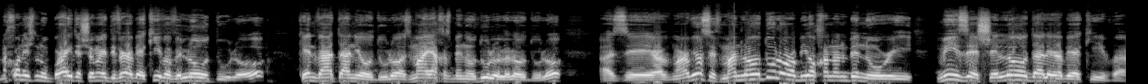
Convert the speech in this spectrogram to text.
נכון, יש לנו ברייתא שאומר דברי רבי עקיבא ולא הודו לו, כן, ועתניא הודו לו, אז מה היחס בין הודו לו ללא הודו לו? אז אמר רב יוסף, מן לא הודו לו רבי יוחנן בן נורי, מי זה שלא הודה לרבי עקיבא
